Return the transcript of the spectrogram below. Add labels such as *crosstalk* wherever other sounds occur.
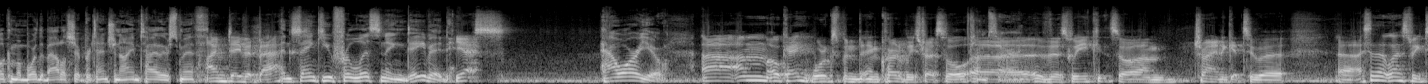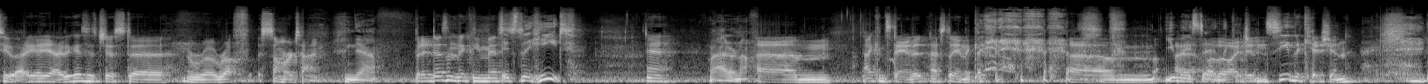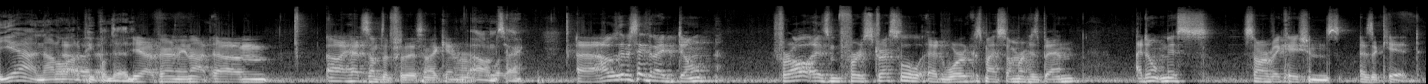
welcome aboard the Battleship Pretension. I am Tyler Smith. I'm David Bax. and thank you for listening. David, Yes. how are you? Uh, I'm okay. Work's been incredibly stressful uh, this week, so I'm trying to get to a. Uh, I said that last week too. I, yeah, I guess it's just a, r- rough summertime, Yeah. but it doesn't make me miss. It's the heat. eh. I don't know. Um, I can stand it. I stay in the kitchen. *laughs* um, You may I- stay in the although I kitchen. didn't see the kitchen. yeah, not a lot of people did. uh, Yeah, apparently not. Um, oh, I had something for this, and I can't remember. Oh, I'm sorry. Uh, I was going to say that I don't, for all as for as stressful at work as my summer has been, I don't miss summer vacations as a kid.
